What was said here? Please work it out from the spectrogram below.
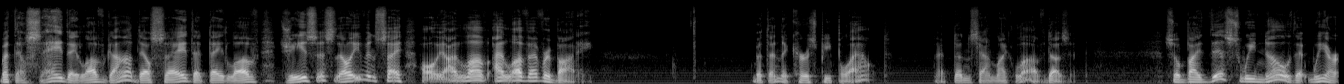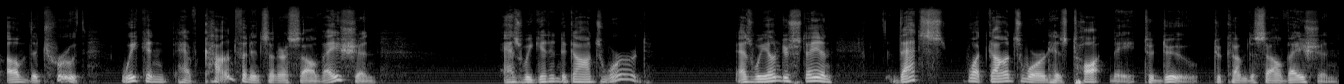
But they'll say they love God. They'll say that they love Jesus. They'll even say, oh, I love, I love everybody. But then they curse people out. That doesn't sound like love, does it? So by this we know that we are of the truth we can have confidence in our salvation as we get into God's Word. As we understand that's what God's Word has taught me to do to come to salvation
